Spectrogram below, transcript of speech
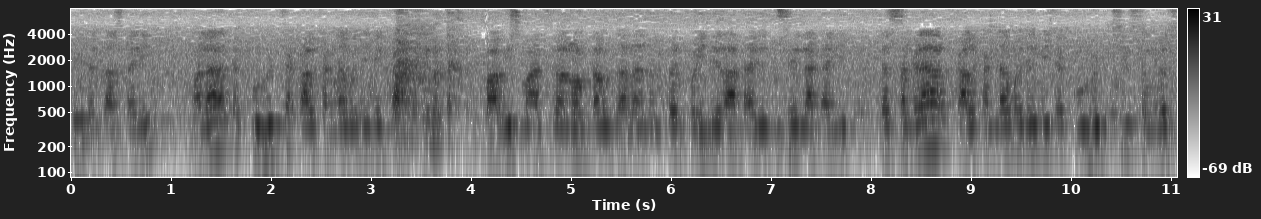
भेटत असताना मला त्या कोविडच्या कालखंडामध्ये जे काम केलं बावीस मार्चला लॉकडाऊन झाल्यानंतर पहिली लाट आली दुसरी लाट आली त्या सगळ्या कालखंडामध्ये मी त्या कोविडशी संघर्ष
